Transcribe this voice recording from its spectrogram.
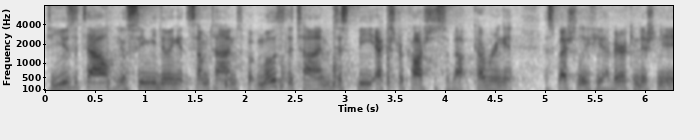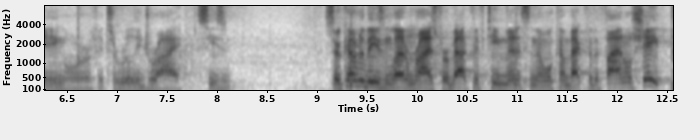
to use a towel. You'll see me doing it sometimes, but most of the time, just be extra cautious about covering it, especially if you have air conditioning or if it's a really dry season. So cover these and let them rise for about 15 minutes, and then we'll come back for the final shape.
